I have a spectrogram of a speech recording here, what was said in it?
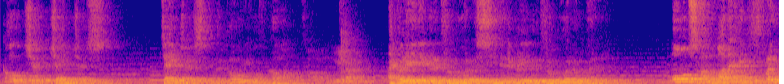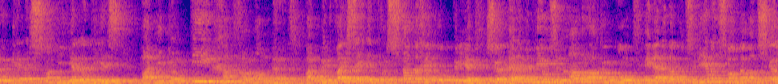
culture changes changes to the glory of God. Ek wil hê jy moet dit verhoor sien en ek wil hê jy moet dit verhoor hoor. Ons manne en vroue kinders van die Here wees wat die kultuur gaan verander, wat met wysheid en verstandigheid optree sodat hulle met wie ons in aanraking kom en hulle wat ons lewenswandel aanskou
